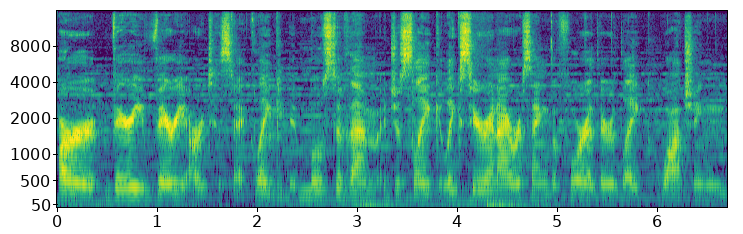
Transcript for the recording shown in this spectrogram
are very, very artistic. Like Mm-hmm. most of them, just like like Sierra and I were saying before, they're like watching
